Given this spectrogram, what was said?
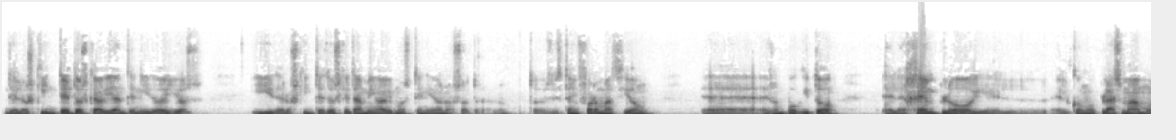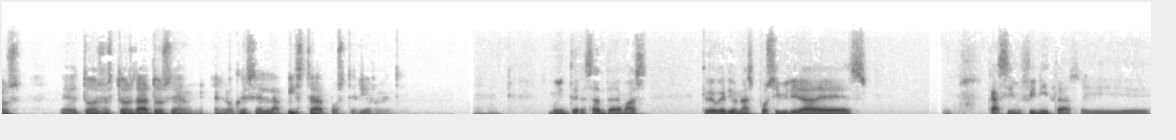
de los quintetos que habían tenido ellos y de los quintetos que también habíamos tenido nosotros. ¿no? Entonces, esta información eh, es un poquito el ejemplo y el, cómo plasmamos eh, todos estos datos en, lo que es en la pista posteriormente. Muy interesante. Además, creo que tiene unas posibilidades casi infinitas y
